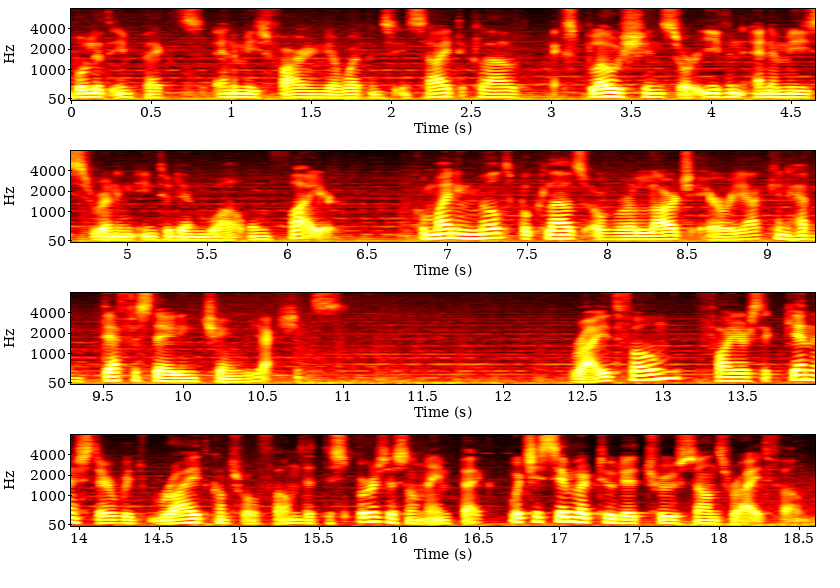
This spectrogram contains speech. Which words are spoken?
bullet impacts, enemies firing their weapons inside the cloud, explosions or even enemies running into them while on fire. Combining multiple clouds over a large area can have devastating chain reactions. Riot Foam fires a canister with riot control foam that disperses on impact, which is similar to the True Sons' Riot Foam.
